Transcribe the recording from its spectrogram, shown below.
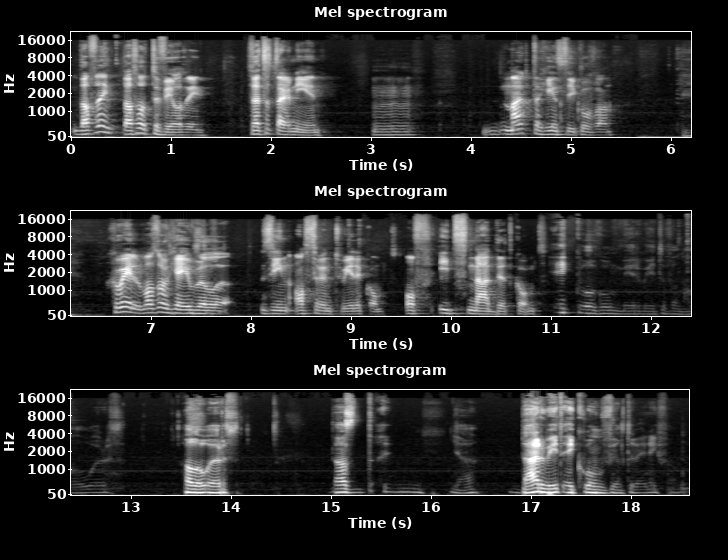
Dat vind ik... Dat zou te veel zijn. Zet het daar niet in. Mhm. Maak er geen sequel van. Geweel, wat zou jij willen zien als er een tweede komt? Of iets na dit komt? Ik wil gewoon meer weten van Hollow Earth. Hollow Earth. Dat is... Ja, daar weet ik gewoon veel te weinig van.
